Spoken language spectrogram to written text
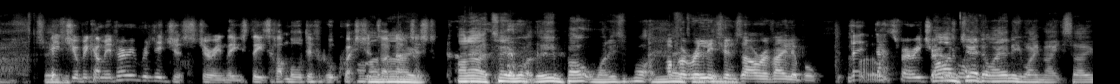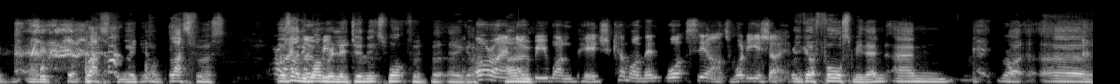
Oh, Pidge, Jesus. you're becoming very religious during these these more difficult I questions. I've know. noticed. I know. I tell you what, the Ian Bolton one is what. Other religions are available. That, that's very true. I'm well. Jedi anyway, mate. So um, blasphemy, blasphemous. There's All right, only one religion. It's Watford, but there you go. All right, Um, Obi-Wan Pidge. Come on then. What's the answer? What are you saying? you got to force me then. Um, right. Uh,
